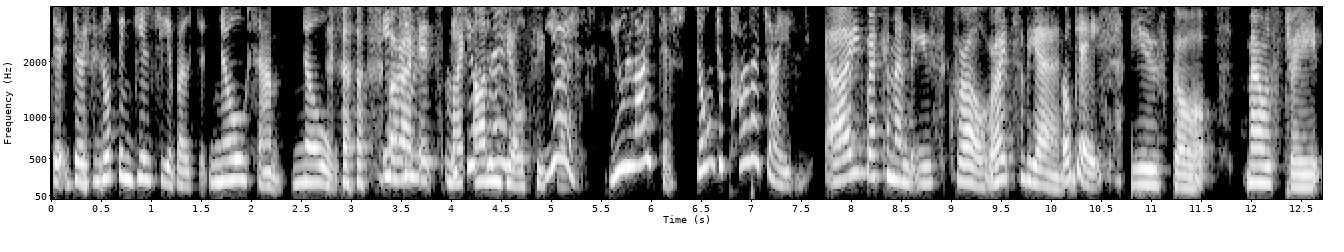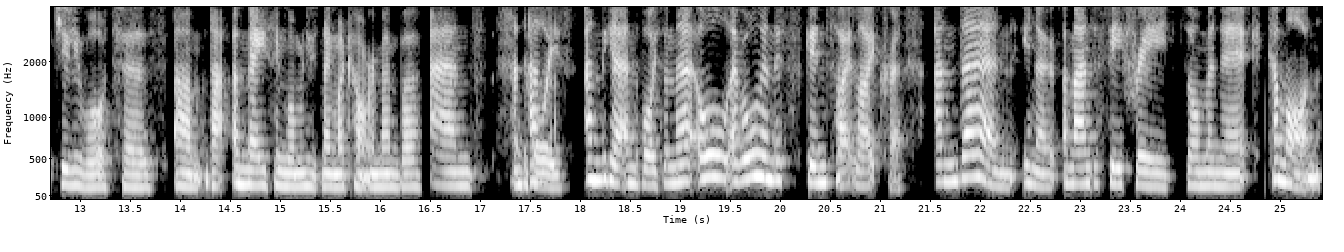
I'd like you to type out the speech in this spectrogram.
There, there's nothing guilty about it. No, Sam, no. All right, it's my ple- unguilty pleasure. Yes, you like it. Don't apologise. I recommend that you scroll right to the end. Okay. You've got Meryl Streep, Julie Walters, um, that amazing woman whose name I can't remember, and And the and- boys. and yeah, and the boys, and they're all they're all in this skin tight lycra. And then you know Amanda Seyfried, Dominic, come on,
